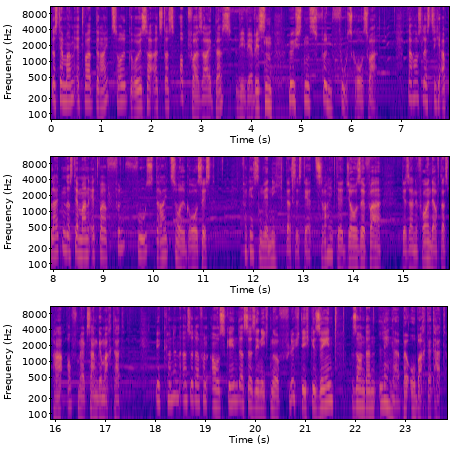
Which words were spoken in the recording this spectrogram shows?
dass der Mann etwa 3 Zoll größer als das Opfer sei, das, wie wir wissen, höchstens 5 Fuß groß war. Daraus lässt sich ableiten, dass der Mann etwa 5 Fuß 3 Zoll groß ist. Vergessen wir nicht, dass es der zweite Joseph war, der seine Freunde auf das Paar aufmerksam gemacht hat. Wir können also davon ausgehen, dass er sie nicht nur flüchtig gesehen, sondern länger beobachtet hat.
